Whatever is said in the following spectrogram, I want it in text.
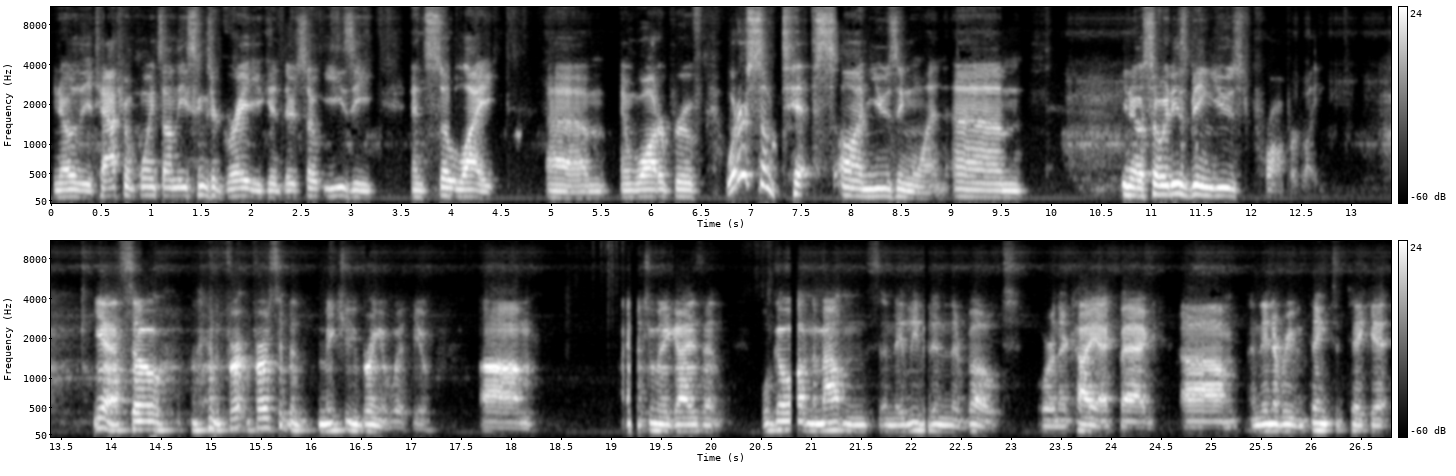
you know, the attachment points on these things are great. You can, they're so easy and so light um, and waterproof. What are some tips on using one? Um, you know, so it is being used properly. Yeah. So first tip is make sure you bring it with you. Um, I know too many guys that will go out in the mountains and they leave it in their boat or in their kayak bag, um, and they never even think to take it,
